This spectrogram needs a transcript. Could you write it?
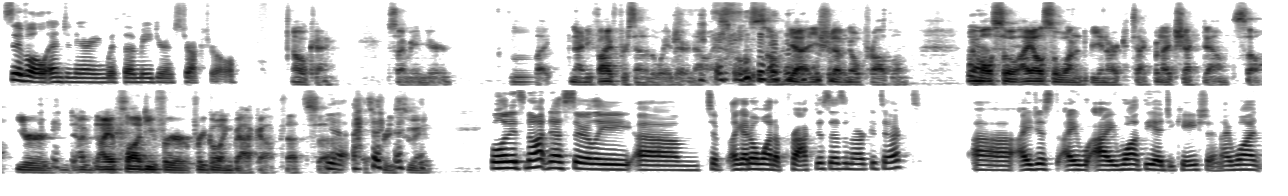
Civil engineering with a major in structural. Okay. So I mean, you're like 95% of the way there now, I suppose. so yeah, you should have no problem. Yeah. I'm also I also wanted to be an architect, but I checked down. So you're I, I applaud you for for going back up. That's uh, yeah. that's pretty sweet. well, and it's not necessarily um, to like I don't want to practice as an architect. Uh, I just I I want the education. I want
